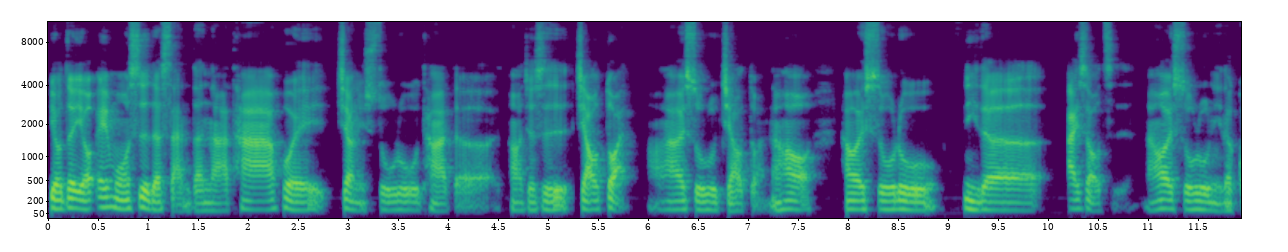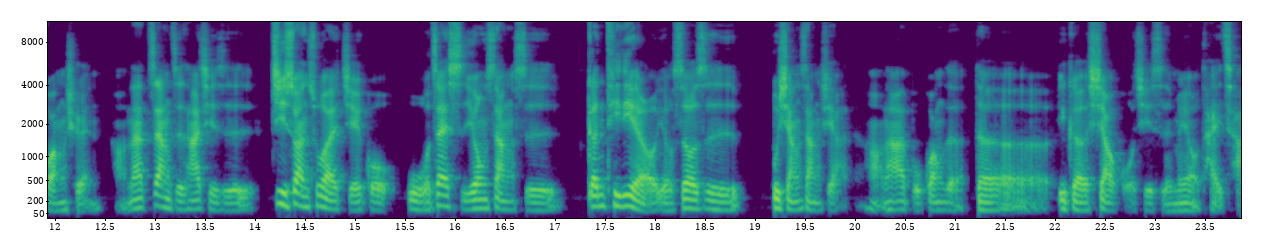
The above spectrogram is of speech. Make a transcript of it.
有的有 A 模式的闪灯啊，它会叫你输入它的啊，就是焦段啊，它会输入焦段，然后它会输入你的。ISO 值，然后会输入你的光圈，好，那这样子它其实计算出来结果，我在使用上是跟 TDL 有时候是不相上下的，好，那它补光的的一个效果其实没有太差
